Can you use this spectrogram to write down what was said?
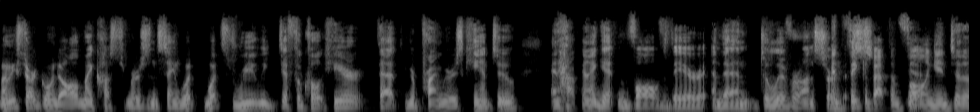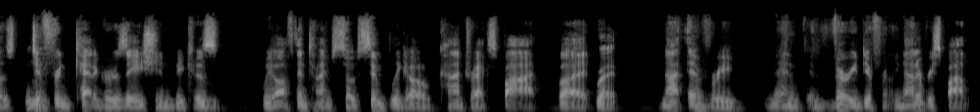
let me start going to all of my customers and saying what what's really difficult here that your primaries can't do, and how can I get involved there and then deliver on service. And think about them falling yeah. into those mm-hmm. different categorization because mm-hmm. we oftentimes so simply go contract spot, but right. not every and, and, very differently. Not every spot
